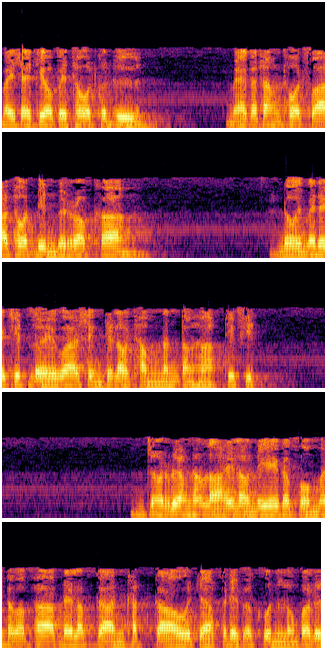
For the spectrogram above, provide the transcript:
ไม่ใช่เที่ยวไปโทษคนอื่น แม้กระทั่งโทษฟ้าโทษดินไปรอบข้าง โดยไม่ได้คิดเลยว่าสิ่งที่เราทำนั้นต่างหากที่ผิด เรื่องทั้งหลายเหล่านี้กับผมอัตมภาพได้รับการขัดเกลาจากพระเดชพระคุณหลวงพ่อฤา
